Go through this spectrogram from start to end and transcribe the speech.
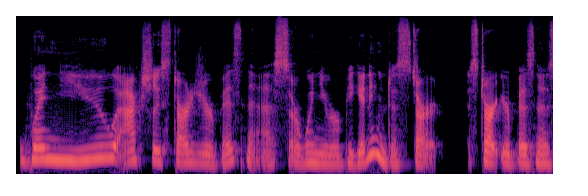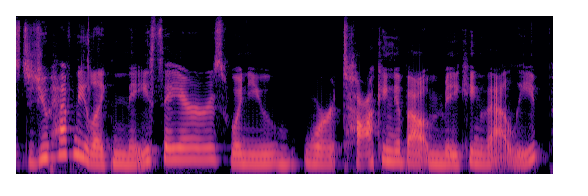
when you actually started your business or when you were beginning to start start your business, did you have any like naysayers when you were talking about making that leap?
